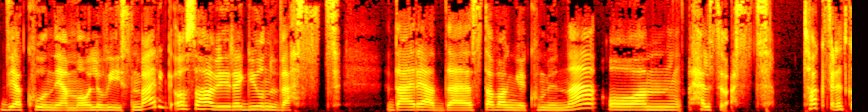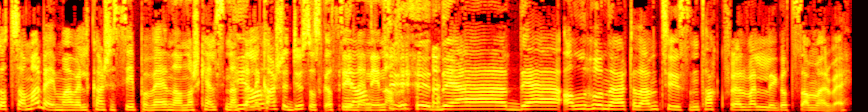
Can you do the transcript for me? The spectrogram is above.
Diakonhjemmet og Lovisenberg. Og så har vi Region Vest. Der er det Stavanger kommune og um, Helse Vest. Takk for et godt samarbeid, må jeg vel kanskje si på vegne av Norsk Helsenett, ja. eller kanskje du som skal si ja, det, Nina? det, det er all honnør til dem. Tusen takk for et veldig godt samarbeid.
